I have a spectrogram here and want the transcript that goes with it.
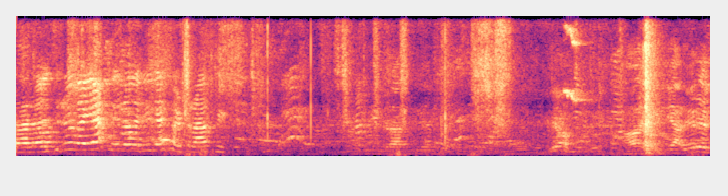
नजरू भैया फिर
